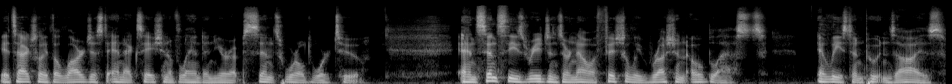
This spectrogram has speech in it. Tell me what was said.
It's actually the largest annexation of land in Europe since World War II. And since these regions are now officially Russian oblasts, at least in Putin's eyes,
